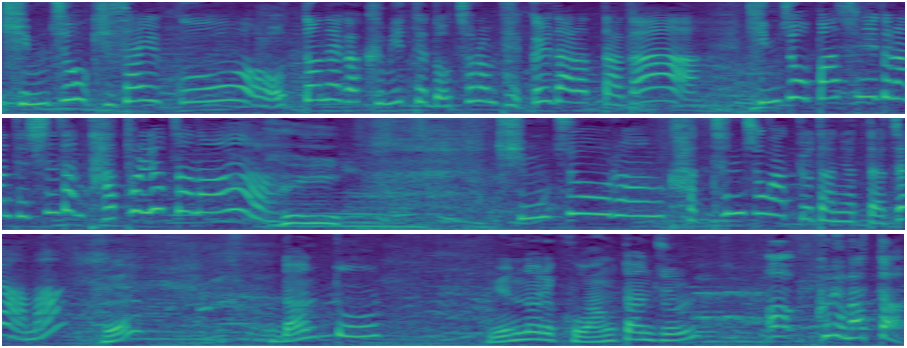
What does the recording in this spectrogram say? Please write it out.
김주호 기사 읽고 어떤 애가 그 밑에 너처럼 댓글 달았다가 김주호 빠순이들한테 신상 다 털렸잖아. 김주호랑 같은 중학교 다녔다지 아마? 그래? 난 또 옛날에 그 왕딴 줄. 어, 그래 맞다.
